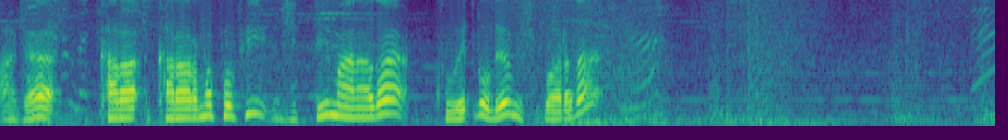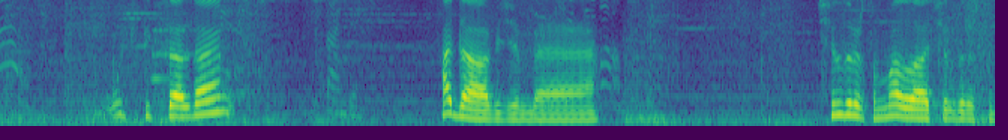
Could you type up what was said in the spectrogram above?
Aga kara, kararma popi ciddi manada kuvvetli oluyormuş bu arada. Uç pikselden. Hadi abicim be. Çıldırırsın vallahi çıldırırsın.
